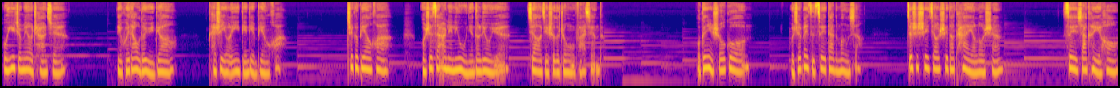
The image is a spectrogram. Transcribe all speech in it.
我一直没有察觉，你回答我的语调开始有了一点点变化。这个变化，我是在二零零五年的六月就要结束的中午发现的。我跟你说过，我这辈子最大的梦想，就是睡觉睡到太阳落山。所以下课以后。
